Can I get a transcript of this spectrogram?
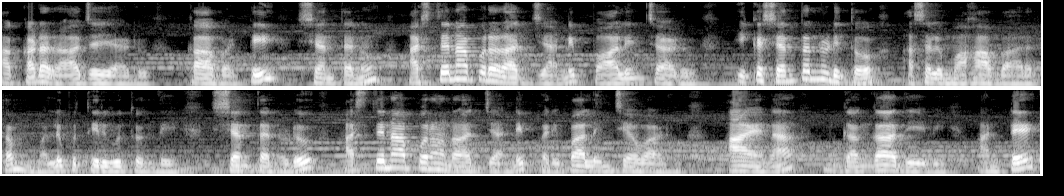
అక్కడ రాజయ్యాడు. కాబట్టి శంతను అస్తనాపుర రాజ్యాన్ని పాలించాడు. ఇక శంతనుడితో అసలు మహాభారతం మలుపు తిరుగుతుంది. శంతనుడు అస్తినాపురం రాజ్యాన్ని పరిపాలించేవాడు. ఆయన గంగాదేవి. అంటే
